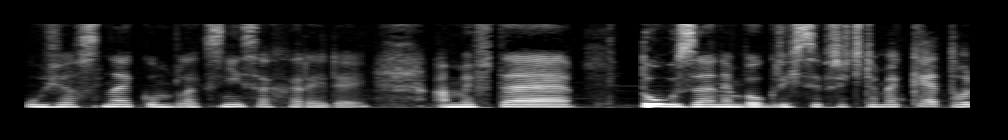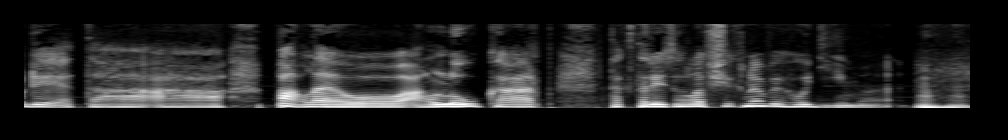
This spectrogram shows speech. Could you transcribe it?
úžasné komplexní sacharidy. A my v té touze, nebo když si přečteme keto dieta a paleo a low carb, tak tady tohle všechno vyhodíme. Uh-huh.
